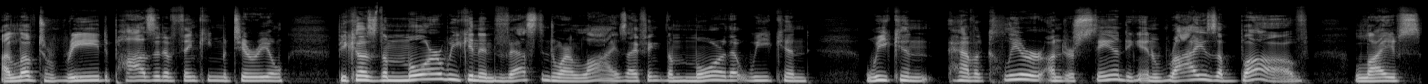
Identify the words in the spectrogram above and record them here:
I love to read positive thinking material because the more we can invest into our lives, I think the more that we can we can have a clearer understanding and rise above life's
